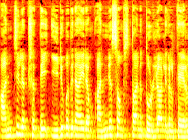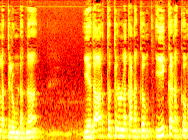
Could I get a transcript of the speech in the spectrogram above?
അഞ്ച് ലക്ഷത്തി ഇരുപതിനായിരം അന്യസംസ്ഥാന തൊഴിലാളികൾ കേരളത്തിലുണ്ടെന്ന് യഥാർത്ഥത്തിലുള്ള കണക്കും ഈ കണക്കും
